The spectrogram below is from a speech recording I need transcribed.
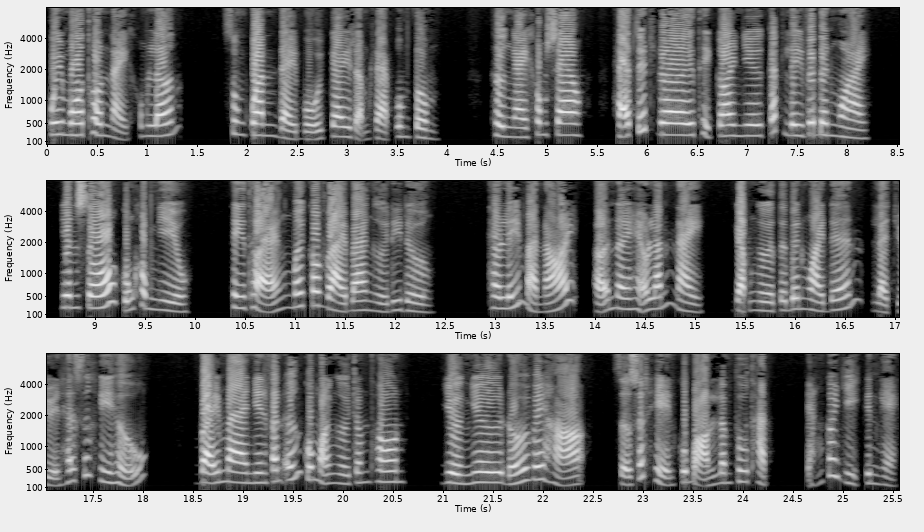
Quy mô thôn này không lớn, xung quanh đầy bụi cây rậm rạp um tùm thường ngày không sao hễ tuyết rơi thì coi như cách ly với bên ngoài, dân số cũng không nhiều, thi thoảng mới có vài ba người đi đường. Theo lý mà nói, ở nơi hẻo lánh này, gặp người từ bên ngoài đến là chuyện hết sức hy hữu. Vậy mà nhìn phản ứng của mọi người trong thôn, dường như đối với họ, sự xuất hiện của bọn lâm thu thạch chẳng có gì kinh ngạc.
